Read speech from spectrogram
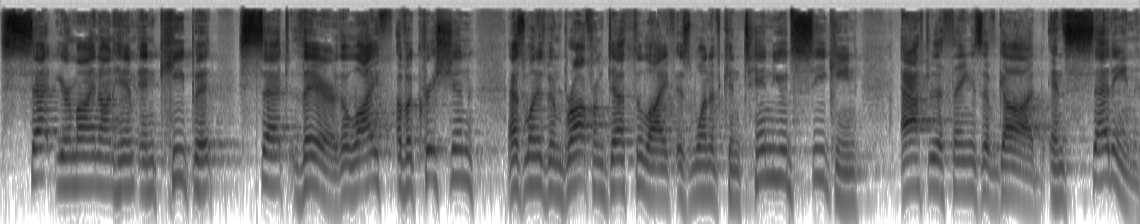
Set your mind on Him and keep it set there. The life of a Christian, as one who's been brought from death to life, is one of continued seeking after the things of God and setting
